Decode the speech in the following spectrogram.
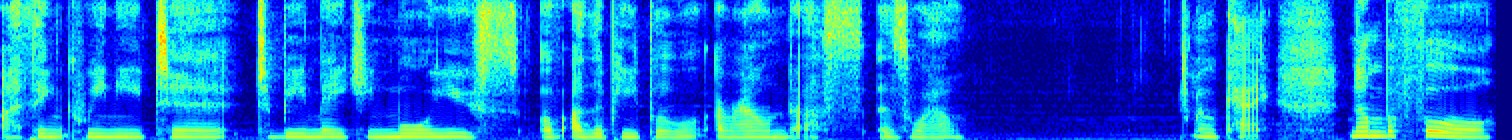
i think we need to to be making more use of other people around us as well. Okay number 4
